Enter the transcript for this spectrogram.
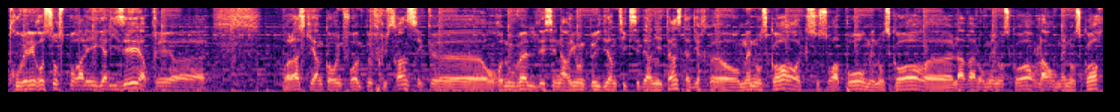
trouvé les ressources pour aller égaliser. Après, euh, voilà, ce qui est encore une fois un peu frustrant, c'est qu'on renouvelle des scénarios un peu identiques ces derniers temps, c'est-à-dire qu'on mène au score, que ce soit à Pau, on mène au score, euh, Laval, on mène au score, là, on mène au score.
